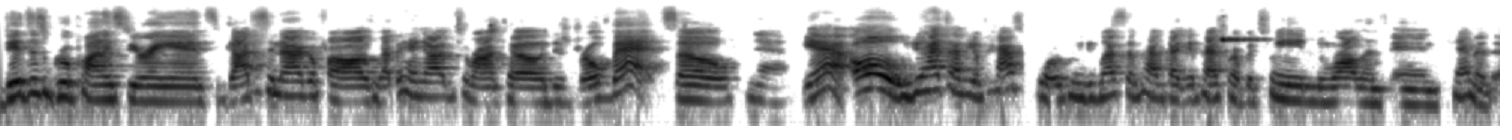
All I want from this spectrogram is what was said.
did this Groupon experience, got to Niagara Falls, got to hang out in Toronto, and just drove back. So yeah, yeah. Oh, you had to have your passport. You must have got your passport between New Orleans and Canada.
